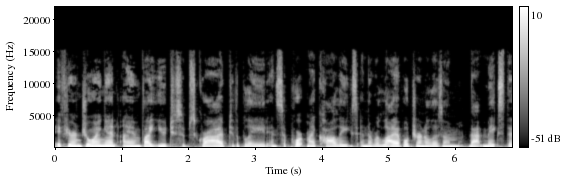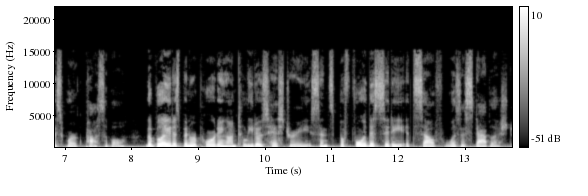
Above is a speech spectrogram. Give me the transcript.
If you're enjoying it, I invite you to subscribe to The Blade and support my colleagues and the reliable journalism that makes this work possible. The Blade has been reporting on Toledo's history since before the city itself was established.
